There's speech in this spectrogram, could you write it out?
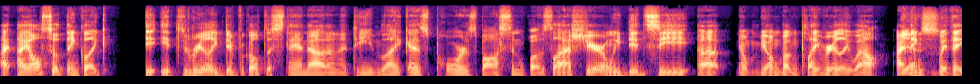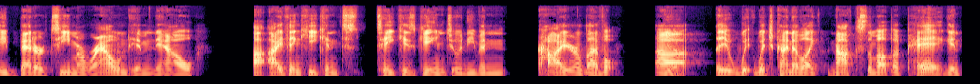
I, I also think like it, it's really difficult to stand out on a team like as poor as Boston was last year, and we did see uh you know Myunbong play really well. I Yes. think with a better team around him now, I, I think he can t- take his game to an even higher level. Uh, it- whi- which kind of like knocks them up a peg. And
